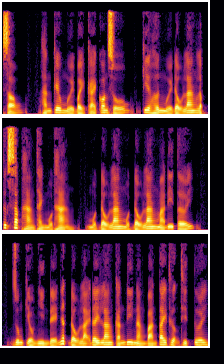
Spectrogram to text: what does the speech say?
sáu, hắn kêu 17 cái con số, kia hơn 10 đầu lang lập tức sắp hàng thành một hàng, một đầu lang một đầu lang mà đi tới. Dung Kiều nhìn đệ nhất đầu lại đây lang cắn đi nàng bàn tay thượng thịt tươi,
